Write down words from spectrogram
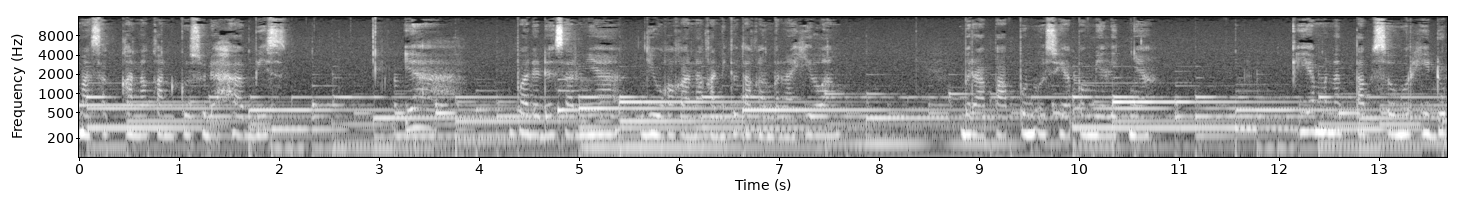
masa kekanakanku sudah habis. Ya, pada dasarnya jiwa kekanakan itu tak akan pernah hilang. Berapapun usia pemiliknya, ia menetap seumur hidup,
